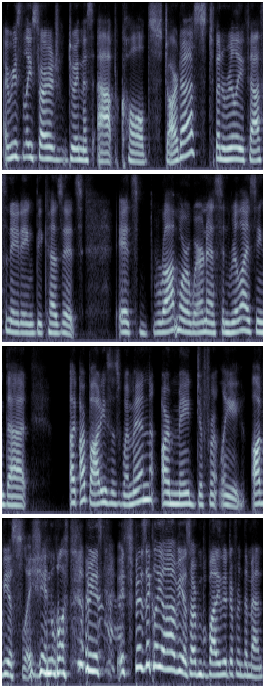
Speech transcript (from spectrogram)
I recently started doing this app called Stardust. It's been really fascinating because it's it's brought more awareness and realizing that like our bodies as women are made differently obviously in i mean it's it's physically obvious our bodies are different than men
